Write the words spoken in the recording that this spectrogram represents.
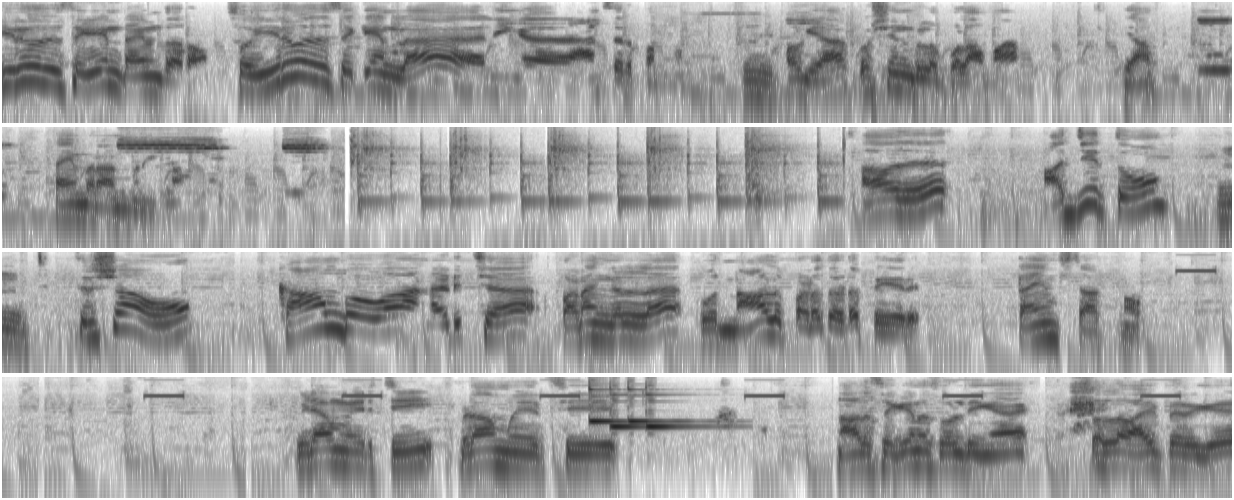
இருபது செகண்ட் டைம் தரோம். ஸோ இருபது செகண்ட்ல நீங்க ஆன்சர் பண்ணணும். ஓகேயா கொஸ்டின்குள்ள போலாமா? யா? டைமர் ஆன் பண்ணிக்கலாம். அதாவது அஜித்தும் த்ரிஷாவும் காம்போவா நடிச்ச படங்கள்ல ஒரு நாலு படத்தோட பேரு. டைம் ஸ்டார்ட் பண்ணும் விடாமுயற்சி. விடாமுயற்சி. நாலு செகண்ட் சொல்லிட்டீங்க சொல்ல வாய்ப்பு இருக்கு.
